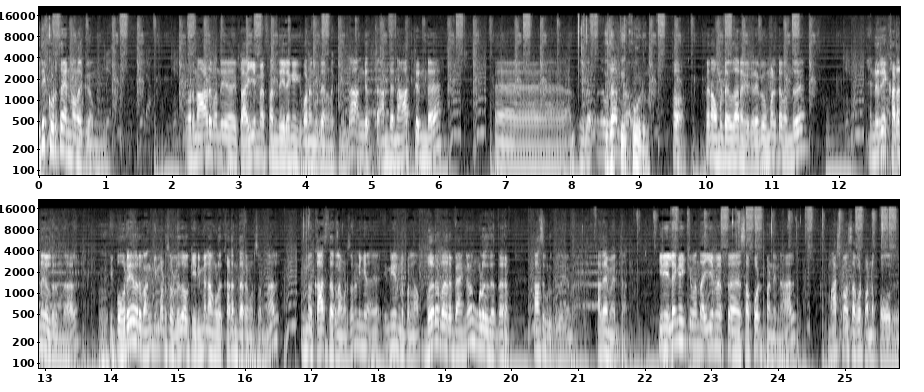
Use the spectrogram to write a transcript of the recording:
இது கொடுத்தா என்ன நடக்கும்? ஒரு நாடு வந்து இப்போ ஐஎம்எஃப் வந்து இலங்கைக்கு பணம் கொடுத்தா நடக்கும்னா அங்கே அந்த நாட்டுண்ட கூடும் ஓ இப்போ நான் உங்கள்கிட்ட உதாரணம் கேட்குறேன் இப்போ உங்கள்கிட்ட வந்து நிறைய கடன்கள் இருந்தால் இப்போ ஒரே ஒரு வங்கி மட்டும் சொல்லுது ஓகே இனிமேல் நான் உங்களுக்கு கடன் தரேன்னு சொன்னால் இனிமேல் காசு தரலாம்னு சொன்னால் நீங்கள் இனி என்ன பண்ணலாம்? வேறு வேறு பேங்க்கில் உங்களுக்கு தரம் காசு கொடுக்குறது அதே மாதிரி தான். இனி இலங்கைக்கு வந்து ஐஎம்எஃப் சப்போர்ட் பண்ணினால் மார்ச் மாதம் சப்போர்ட் பண்ண போகுது.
